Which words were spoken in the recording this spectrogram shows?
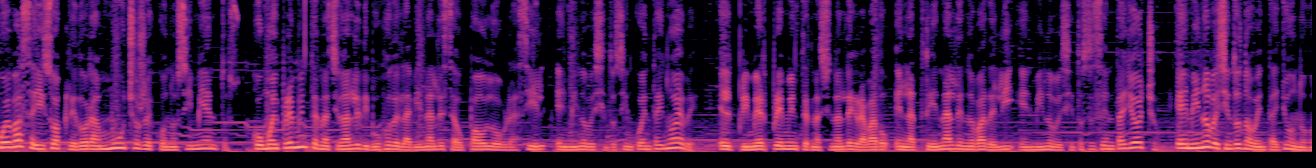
Cuevas se hizo acreedor a muchos reconocimientos, como el Premio Internacional de Dibujo de la Bienal de Sao Paulo, Brasil, en 1959, el primer Premio Internacional de Grabado en la Trienal de Nueva Delhi en 1968. En 1991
